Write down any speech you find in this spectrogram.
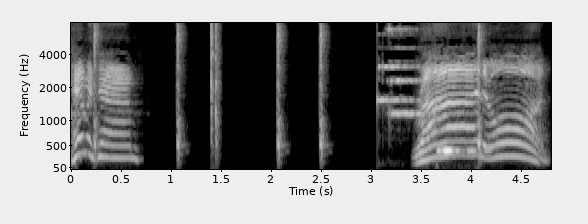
Hammer time! Right on!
